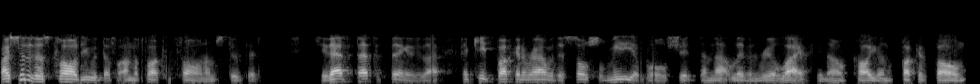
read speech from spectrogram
I should have just called you with the on the fucking phone. I'm stupid. See, that's that's the thing is that I keep fucking around with this social media bullshit. I'm not living real life, you know. Call you on the fucking phone.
